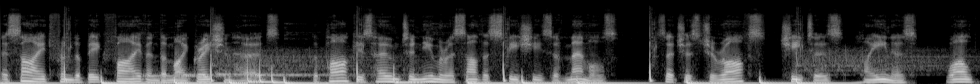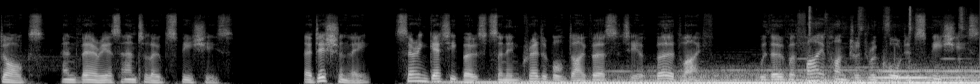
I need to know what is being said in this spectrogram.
Aside from the Big Five and the migration herds, the park is home to numerous other species of mammals, such as giraffes, cheetahs, hyenas, wild dogs, and various antelope species. Additionally, Serengeti boasts an incredible diversity of bird life, with over 500 recorded species,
